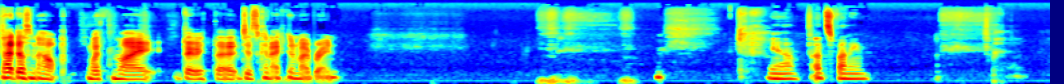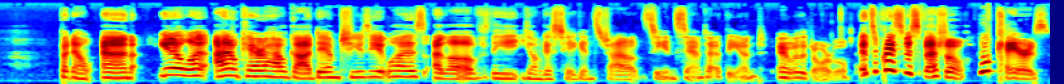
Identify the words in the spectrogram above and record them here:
That doesn't help with my the the disconnect in my brain. Yeah, that's funny. But no, and you know what? I don't care how goddamn cheesy it was. I love the youngest Higgins child seeing Santa at the end. It was adorable. It's a Christmas special. Who cares?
